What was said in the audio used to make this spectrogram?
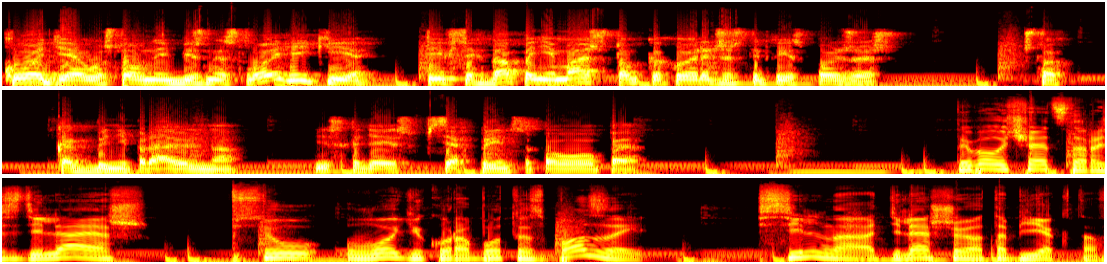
коде условной бизнес-логики ты всегда понимаешь, что какой registry ты используешь. Что как бы неправильно исходя из всех принципов ООП. Ты, получается, разделяешь всю логику работы с базой, сильно отделяешь ее от объектов.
